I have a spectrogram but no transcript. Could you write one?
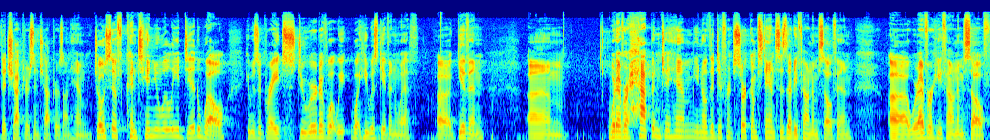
the chapters and chapters on him. Joseph continually did well. He was a great steward of what, we, what he was given with, uh, given. Um, whatever happened to him, you know, the different circumstances that he found himself in, uh, wherever he found himself,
